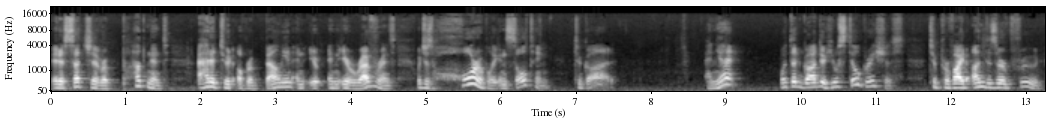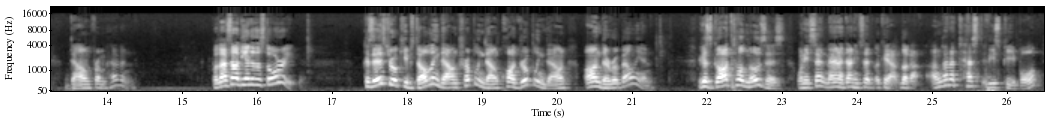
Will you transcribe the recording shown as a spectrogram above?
It is such a repugnant attitude of rebellion and, ir- and irreverence, which is horribly insulting to God. And yet, what did God do? He was still gracious to provide undeserved food down from heaven. But that's not the end of the story. Because Israel keeps doubling down, tripling down, quadrupling down on their rebellion. Because God told Moses, when he sent manna down, he said, Okay, look, I'm going to test these people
